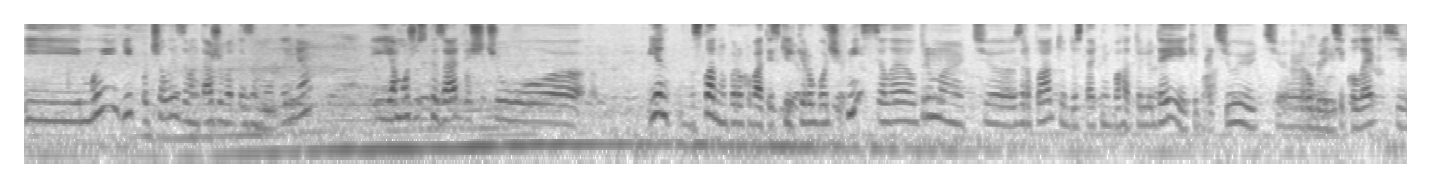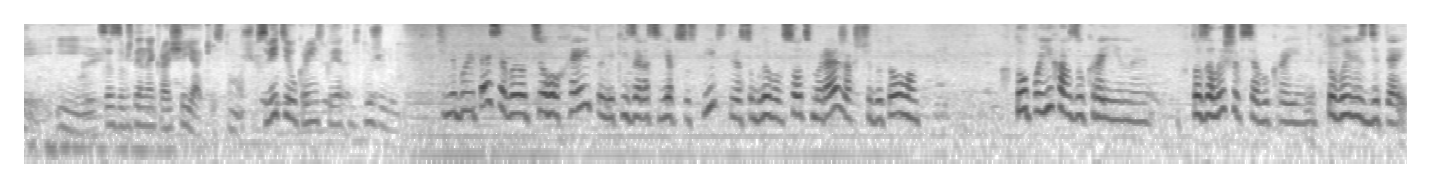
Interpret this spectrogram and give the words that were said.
І ми їх почали завантажувати замовлення. І я можу сказати, що є складно порахувати скільки робочих місць, але отримують е, зарплату достатньо багато людей, які працюють, е, роблять ці колекції, і це завжди найкраща якість, тому що в світі українську якість дуже люблять. Чи не боїтеся ви цього хейту, який зараз є в суспільстві, особливо в соцмережах, щодо того, хто поїхав з України, хто залишився в Україні, хто вивіз дітей,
